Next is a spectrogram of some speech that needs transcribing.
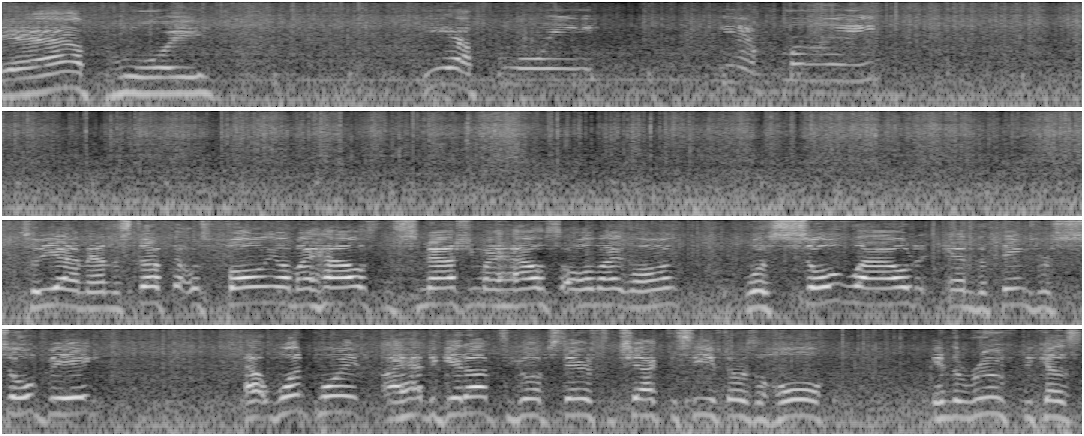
Yeah, boy. Yeah, boy. Yeah, boy. So yeah, man, the stuff that was falling on my house and smashing my house all night long was so loud and the things were so big. At one point, I had to get up to go upstairs to check to see if there was a hole in the roof because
